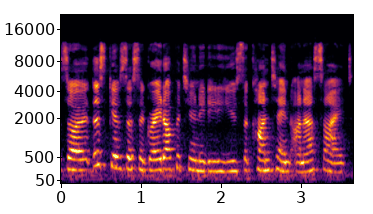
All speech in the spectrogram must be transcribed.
So this gives us a great opportunity to use the content on our site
